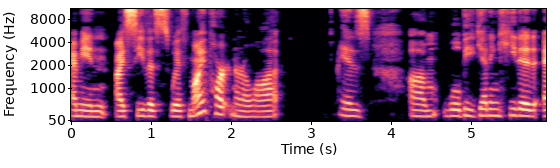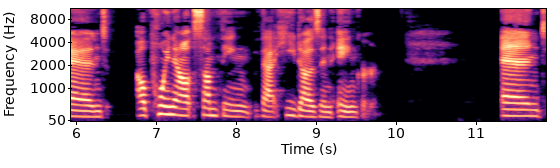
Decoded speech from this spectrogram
I mean, I see this with my partner a lot, is um, we'll be getting heated and I'll point out something that he does in anger. And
